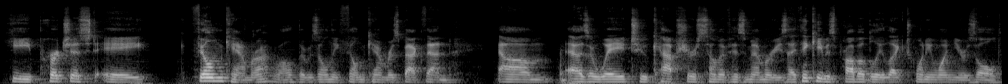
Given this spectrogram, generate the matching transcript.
he purchased a film camera. Well, there was only film cameras back then. Um, as a way to capture some of his memories. I think he was probably like 21 years old.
